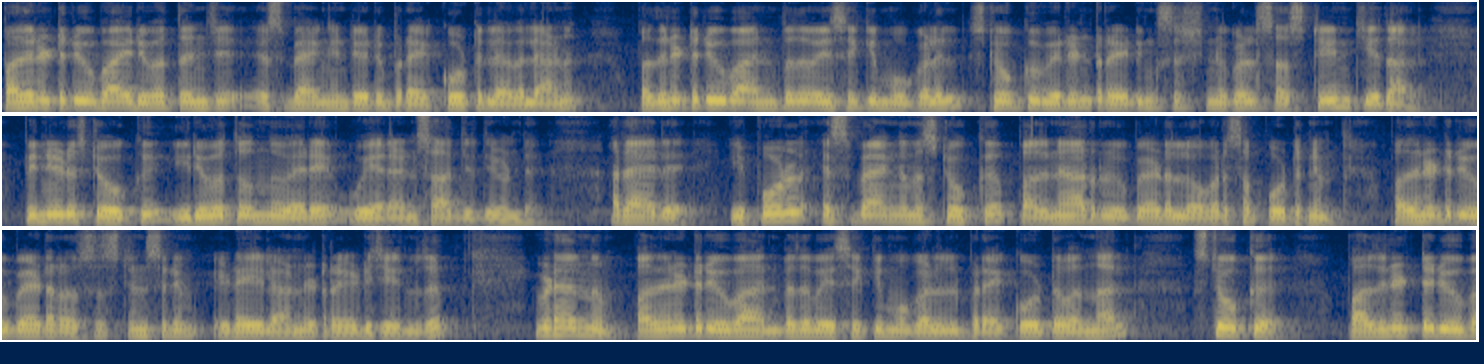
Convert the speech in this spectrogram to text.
പതിനെട്ട് രൂപ ഇരുപത്തഞ്ച് എസ് ബാങ്കിന്റെ ഒരു ബ്രേക്കൗട്ട് ലെവലാണ്. പതിനെട്ട് രൂപ അൻപത് പൈസയ്ക്ക് മുകളിൽ സ്റ്റോക്ക് വരും ട്രേഡിംഗ് സെഷനുകൾ സസ്റ്റെയിൻ ചെയ്താൽ പിന്നീട് സ്റ്റോക്ക് ഇരുപത്തൊന്ന് വരെ ഉയരാൻ സാധ്യതയുണ്ട്. അതായത് ഇപ്പോൾ എസ് ബാങ്ക് എന്ന സ്റ്റോക്ക് പതിനാറ് രൂപയുടെ ലോവർ സപ്പോർട്ടിനും പതിനെട്ട് രൂപയുടെ റെസിസ്റ്റൻസിനും ഇടയിലാണ് ട്രേഡ് ചെയ്യുന്നത്. ഇവിടെ നിന്നും പതിനെട്ട് രൂപ അൻപത് പൈസയ്ക്ക് മുകളിൽ ബ്രേക്കൗട്ട് വന്നാൽ സ്റ്റോക്ക് പതിനെട്ട് രൂപ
